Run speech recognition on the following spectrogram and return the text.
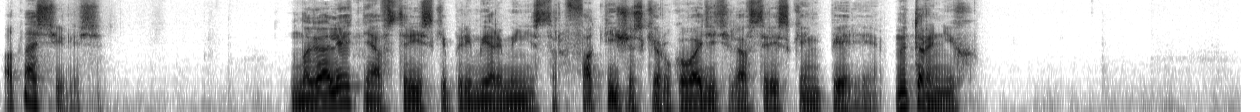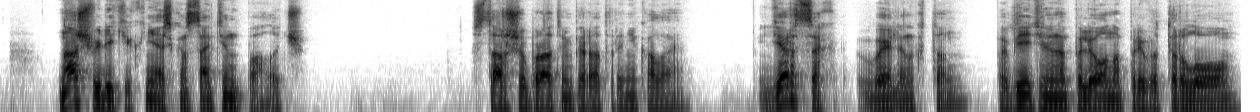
относились многолетний австрийский премьер-министр, фактически руководитель Австрийской империи, Меттерних, наш великий князь Константин Палыч, старший брат императора Николая, герцог Веллингтон, победитель Наполеона при Ватерлоо,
